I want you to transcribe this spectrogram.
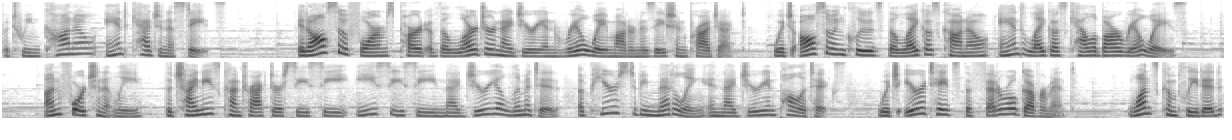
between Kano and Kaduna states. It also forms part of the larger Nigerian Railway Modernization Project, which also includes the Lagos-Kano and Lagos-Calabar railways. Unfortunately, the Chinese contractor CCECC Nigeria Limited appears to be meddling in Nigerian politics, which irritates the federal government. Once completed,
